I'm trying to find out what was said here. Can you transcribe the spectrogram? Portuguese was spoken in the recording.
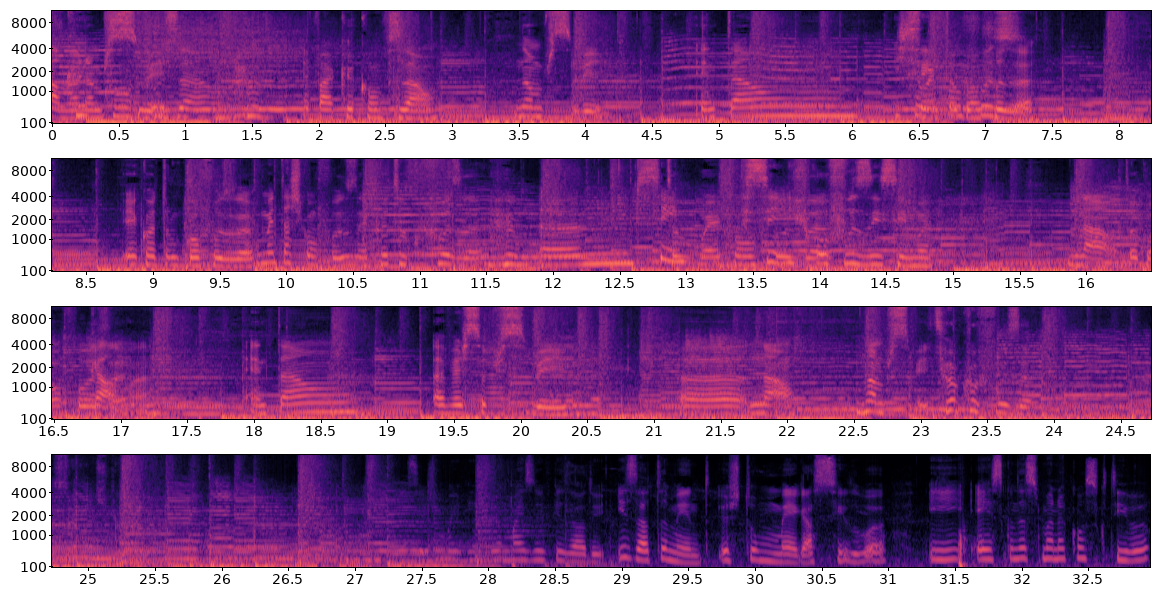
Calma, não percebi. Confusão. Epá, que confusão. Não percebi. Então. Isto Sim, é estou confusa. Encontro-me confusa. Como é que estás confusa? É que eu estou confusa. Ahm, sim. Estou confusa. Sim, confusíssima. Não, estou confusa. Calma. Então, a ver se eu percebi. Ah, não, não percebi, estou confusa. Episódio. Exatamente, eu estou mega assídua e é a segunda semana consecutiva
